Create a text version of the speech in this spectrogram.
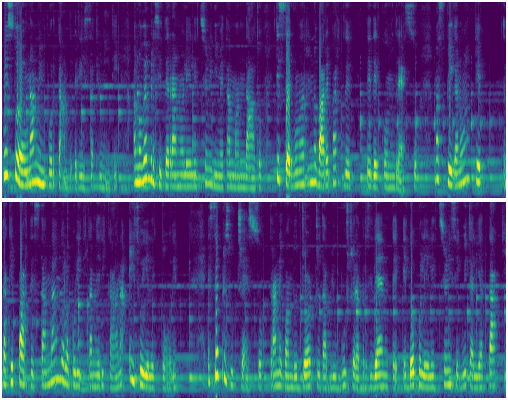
Questo è un anno importante per gli Stati Uniti. A novembre si terranno le elezioni di metà mandato che servono a rinnovare parte del Congresso, ma spiegano anche da che parte sta andando la politica americana e i suoi elettori. È sempre successo, tranne quando George W. Bush era presidente e dopo le elezioni seguite agli attacchi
